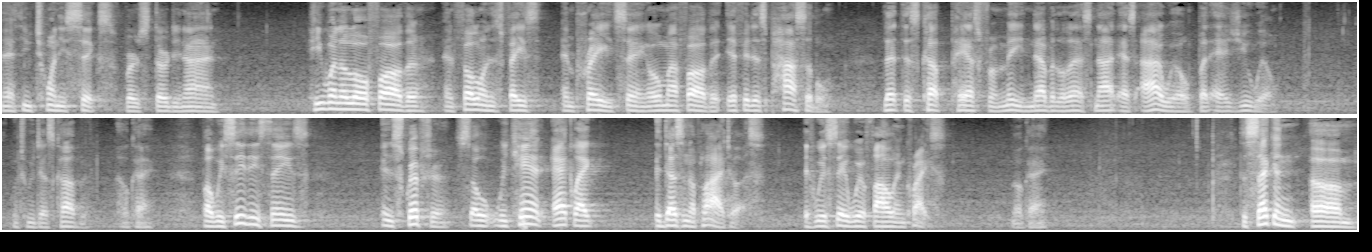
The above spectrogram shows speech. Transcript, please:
Matthew 26, verse 39. He went a little farther and fell on his face and prayed, saying, O oh, my Father, if it is possible, let this cup pass from me. Nevertheless, not as I will, but as you will, which we just covered. Okay? But we see these things in Scripture, so we can't act like it doesn't apply to us if we say we're following Christ. Okay? The second um,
